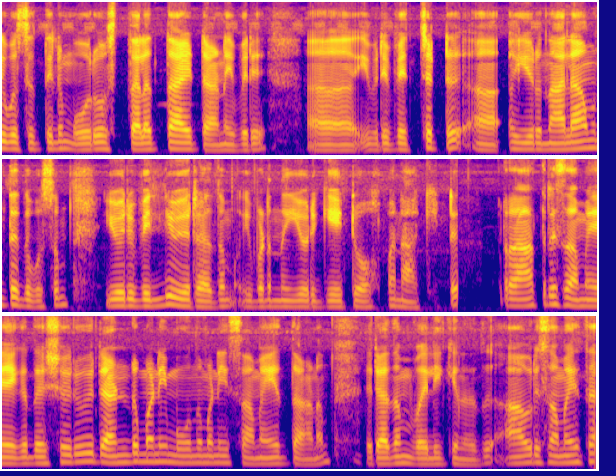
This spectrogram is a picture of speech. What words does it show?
ദിവസത്തിലും ഓരോ സ്ഥലത്തായിട്ടാണ് ഇവർ ഇവർ വെച്ചിട്ട് ഈ ഒരു നാലാമത്തെ ദിവസം ഈ ഒരു വലിയൊരു രഥം ഇവിടുന്ന് ഈ ഒരു ഗേറ്റ് ഓപ്പൺ ആക്കിയിട്ട് രാത്രി സമയം ഏകദേശം ഒരു രണ്ട് മണി മൂന്ന് മണി സമയത്താണ് രഥം വലിക്കുന്നത്. ആ ഒരു സമയത്ത്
